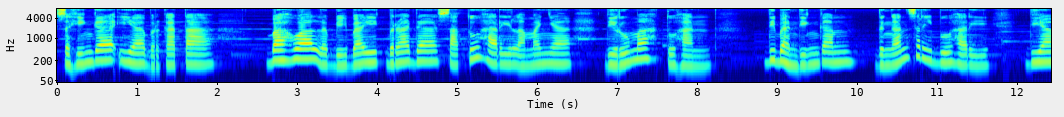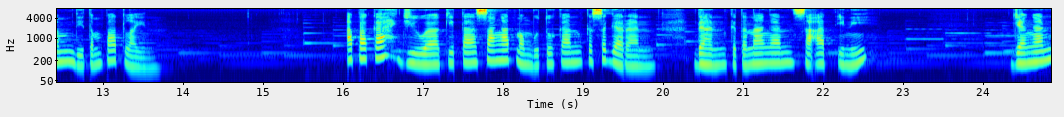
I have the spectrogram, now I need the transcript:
sehingga ia berkata bahwa lebih baik berada satu hari lamanya di rumah Tuhan dibandingkan dengan seribu hari diam di tempat lain. Apakah jiwa kita sangat membutuhkan kesegaran dan ketenangan saat ini? Jangan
